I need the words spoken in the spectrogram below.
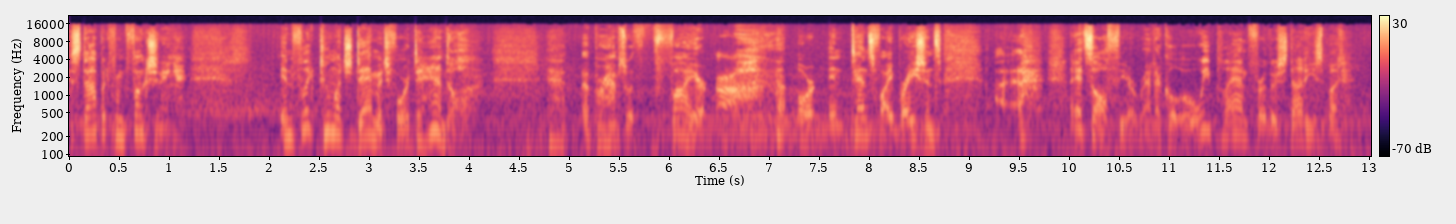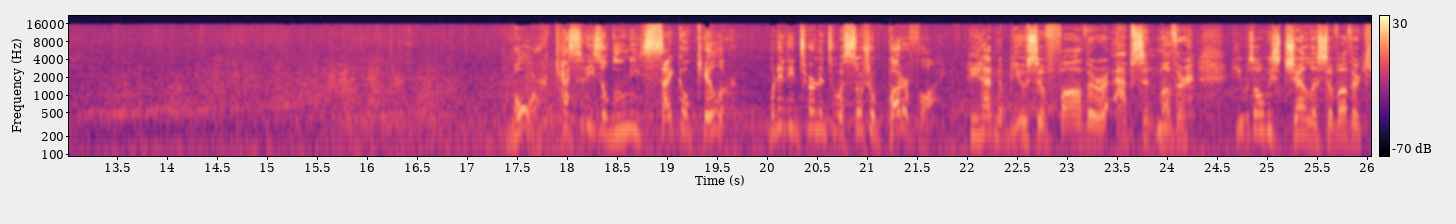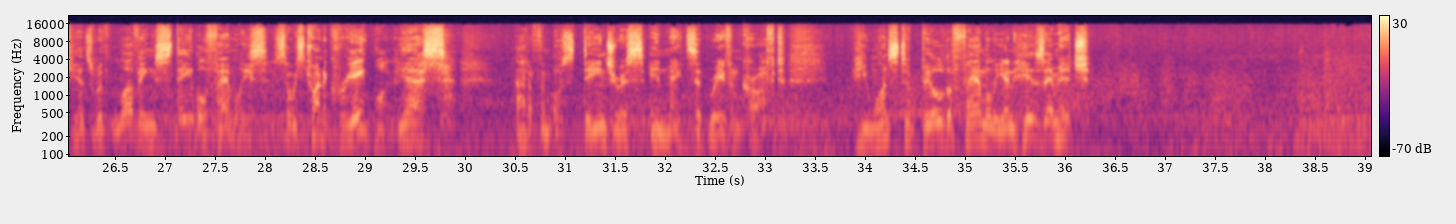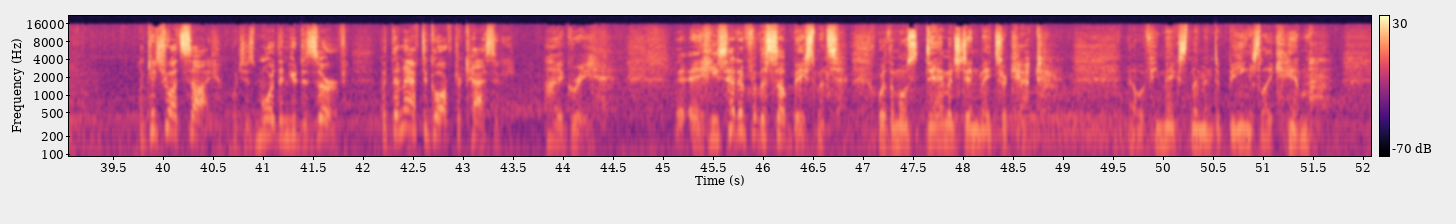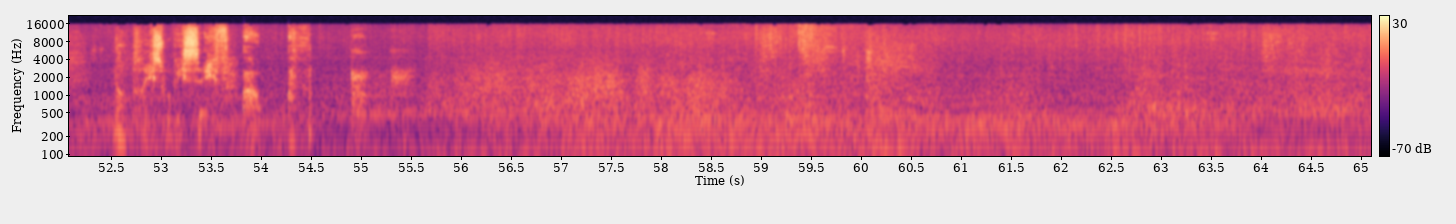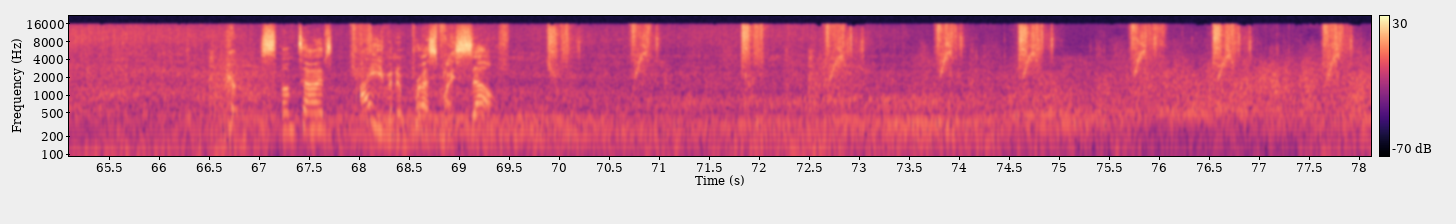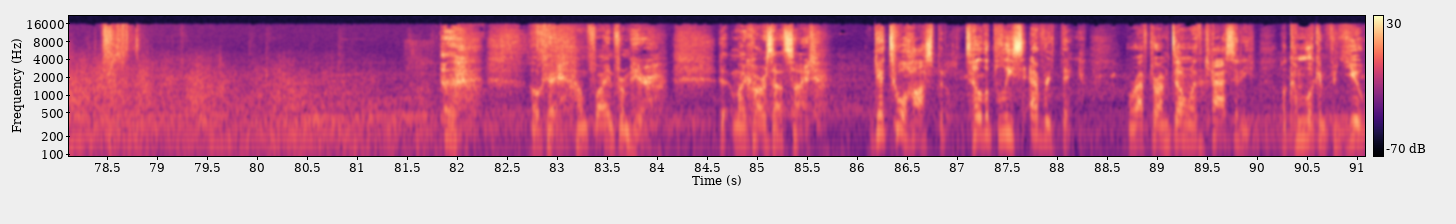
Stop it from functioning. Inflict too much damage for it to handle. Perhaps with fire, ah, or intense vibrations. It's all theoretical. We plan further studies, but More? Kasady's a loony psycho killer. When did he turn into a social butterfly? He had an abusive father, absent mother. He was always jealous of other kids with loving, stable families. So he's trying to create one. Yes, out of the most dangerous inmates at Ravencroft. He wants to build a family in his image. I'll get you outside, which is more than you deserve. But then I have to go after Kasady. I agree. Uh, He's headed for the sub-basements, where the most damaged inmates are kept. Now, if he makes them into beings like him, no place will be safe. Oh. Sometimes I even impress myself. Okay, I'm fine from here. My car's outside. Get to a hospital. Tell the police everything. Or after I'm done with Kasady, I'll come looking for you.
